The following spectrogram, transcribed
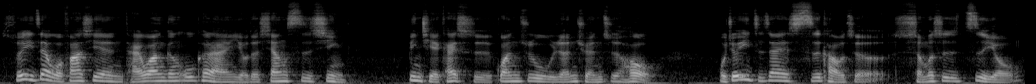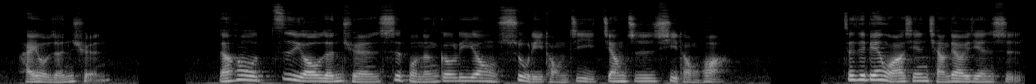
所以在我发现台湾跟乌克兰有着相似性，并且开始关注人权之后，我就一直在思考着什么是自由，还有人权。然后，自由人权是否能够利用数理统计将之系统化？在这边，我要先强调一件事，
